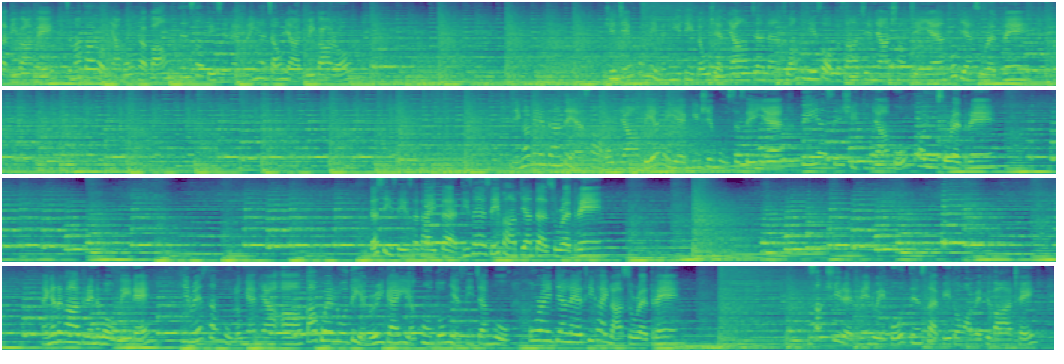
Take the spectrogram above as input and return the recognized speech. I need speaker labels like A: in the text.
A: ဆက်ပေးပါမယ်။ကျွန်မကတော့ညမိုးထပ်ပေါင်းတင်ဆက်ပေးခြင်းတဲ့သတင်းအကြောင်းအရာတွေကတော့ရင်ကျင်းမှုနဲ့မညီသည့်လုံချက်များကြမ်းတမ်းစွာရေးစော်ကစားခြင်းများရှောင်ကျဉ်ရန်ထုတ်ပြန်ဆိုတဲ့သတင်းငငလင်းတန်းတင်အဆောက်အုံများဘေးရန်ရဲ့ကင်းရှင်းမှုစစ်ဆေးရန်ပေးရဆင်းရှိသူများကိုခေါ်ယူဆိုတဲ့သတင်း က်စီစေးစတိုင်းတက်ဒီဇယ်ဈေးပါပြန်တက်ဆိုတဲ့သတင်းနိုင်ငံတကာသတင်းတပုတ်လေးနဲ့ပြည်တွင်းဆက်မှုလုပ်ငန်းများအားကောက်ွယ်လိုသည့်အမေရိကန်၏အခွန်တိုးမြင့်စည်းကြပ်မှုကိုယ်တိုင်ပြန်လည်ထိခိုက်လာဆိုတဲ့သတင်းအဆရှိတဲ့သတင်းတွေကိုတင်ဆက်ပေးတော့မှာပဲဖြစ်ပါတယ်။ပ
